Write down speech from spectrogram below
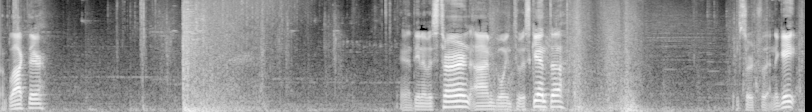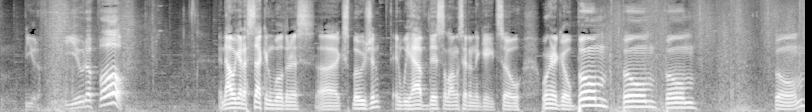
I'm block there. And at the end of his turn, I'm going to Azcanta. And search for that negate. Beautiful. Beautiful! And now we got a second wilderness uh, explosion, and we have this alongside a negate. So we're gonna go boom, boom, boom, boom.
